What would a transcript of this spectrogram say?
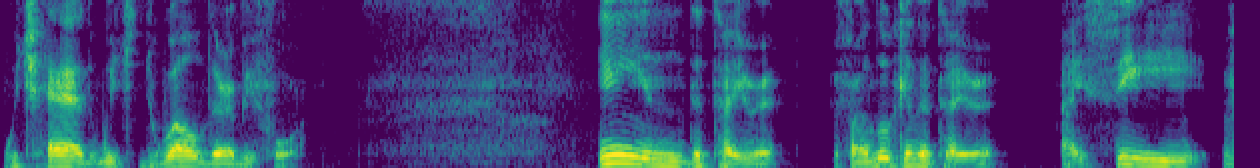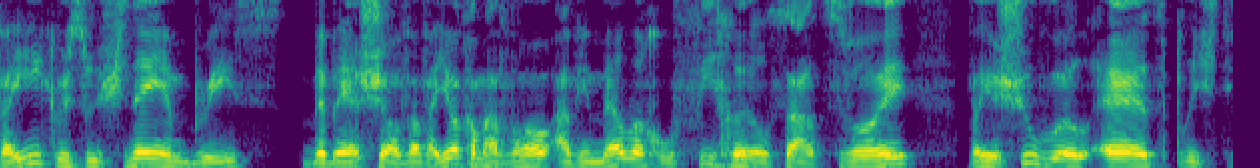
which had, which dwelled there before? In the Torah, if I look in the Torah, I see Vayikrisu Shneim Bris Bebe'ashova Vayokam Avro Avimelech Uficho El Sar Tzvoi Vayeshuvu el Eretz Plishtim.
